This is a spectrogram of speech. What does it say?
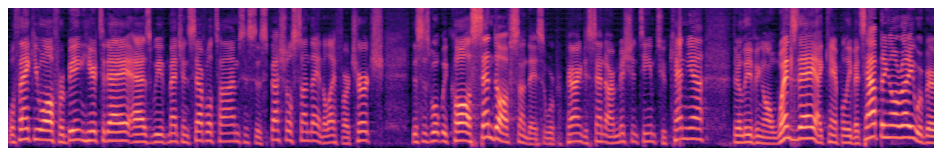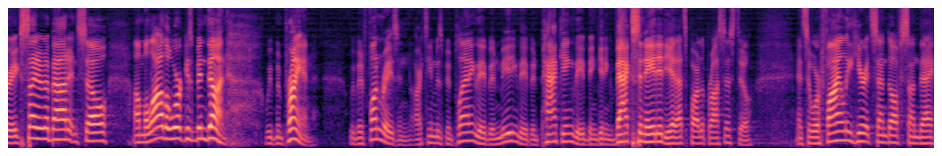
Well, thank you all for being here today. As we've mentioned several times, this is a special Sunday in the life of our church. This is what we call a send off Sunday. So, we're preparing to send our mission team to Kenya. They're leaving on Wednesday. I can't believe it's happening already. We're very excited about it. And so, um, a lot of the work has been done. We've been praying, we've been fundraising. Our team has been planning, they've been meeting, they've been packing, they've been getting vaccinated. Yeah, that's part of the process too. And so we're finally here at Send Off Sunday.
